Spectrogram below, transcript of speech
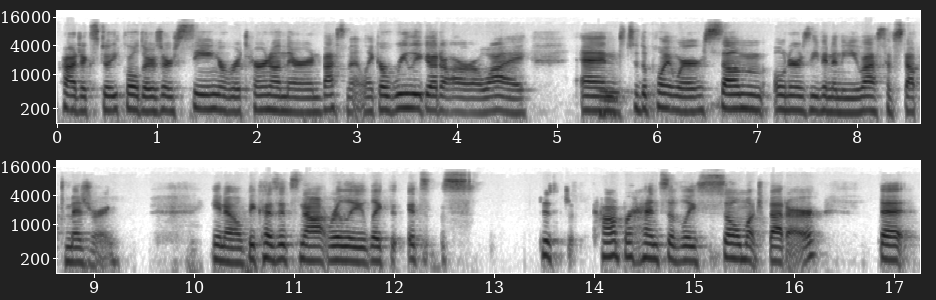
project stakeholders are seeing a return on their investment, like a really good ROI, and mm. to the point where some owners even in the U.S. have stopped measuring. You know, because it's not really like it's just comprehensively so much better that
